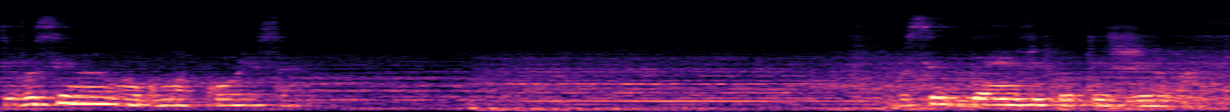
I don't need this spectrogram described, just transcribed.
Se você ama alguma coisa, você deve protegê-la.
